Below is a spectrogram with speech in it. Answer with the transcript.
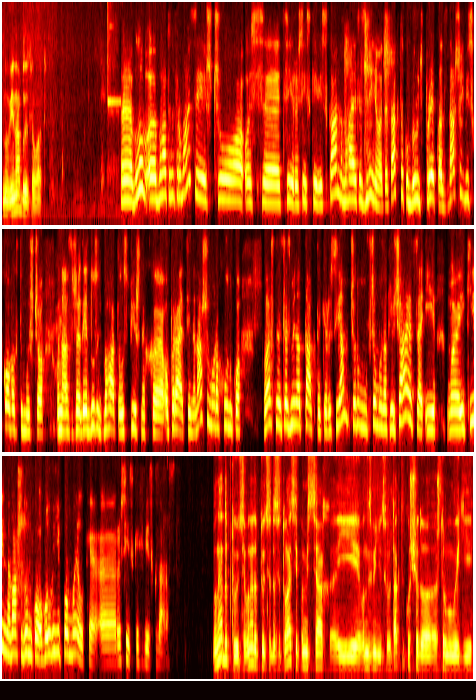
Ну, війна буде тривати. Е, Було е, багато інформації, що ось е, ці російські війська намагаються змінювати тактику, беруть приклад з наших військових, тому що у нас вже є досить багато успішних операцій на нашому рахунку. Власне, ця зміна тактики росіян в чому в чому заключається, і які на вашу думку головні помилки російських військ зараз? Вони адаптуються, вони адаптуються до ситуації по місцях е, і вони змінюють свою тактику щодо штурмових дій.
